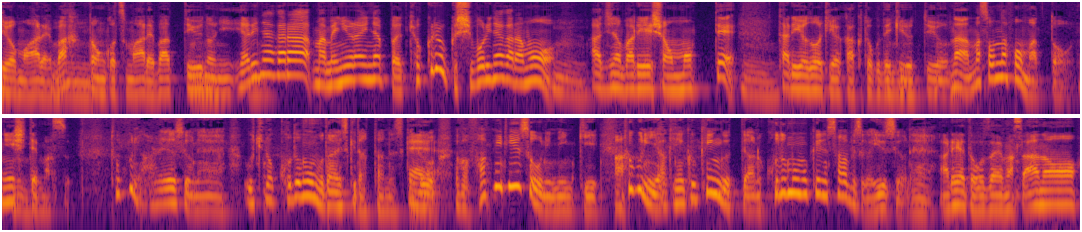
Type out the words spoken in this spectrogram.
塩もあれば、うん、豚骨もあればっていうのにやりながら、まあ、メニューラインナップは極力絞りながらも、味のバリエーションを持って、足りよ動機が獲得できるっていうような、まあ、そんなフォーマットにしてます。特にあれですよね。うちの子供も大好きだったんですけど、えー、やっぱファミリー層に人気。特に焼肉キングって、あの、子供向けにサービスがいいですよね。ありがとうございます。あの、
